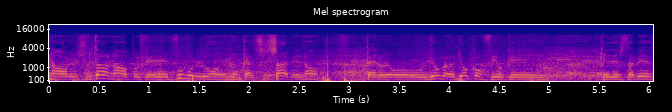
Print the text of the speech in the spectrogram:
No, resultado no, porque el fútbol nu- nunca se sabe, ¿no? Pero yo, yo confío que, que de esta vez,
